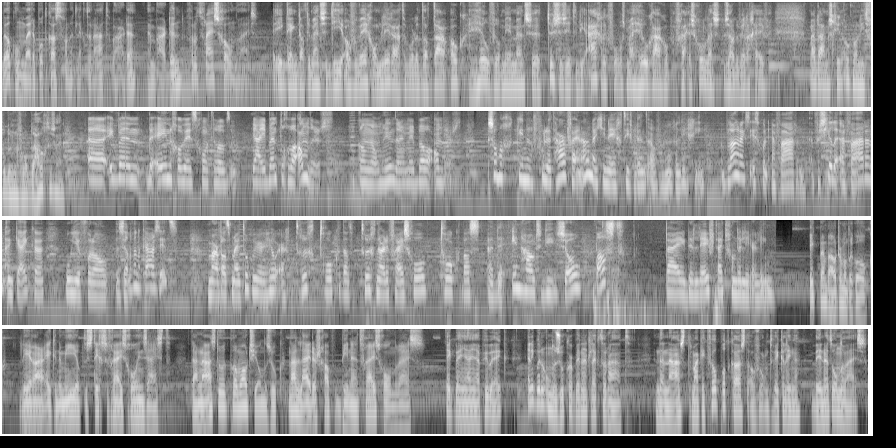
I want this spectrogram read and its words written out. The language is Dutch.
Welkom bij de podcast van het lectoraat Waarden en Waarden van het Vrije Schoolonderwijs. Ik denk dat de mensen die overwegen om leraar te worden, dat daar ook heel veel meer mensen tussen zitten die eigenlijk volgens mij heel graag op een vrije schoolles zouden willen geven. Maar daar misschien ook nog niet voldoende van op de hoogte zijn. Uh, ik ben de enige op deze school met de hoofddoek. Ja, je bent toch wel anders. Je kan er omhinderen, maar je bent wel anders. Sommige kinderen voelen het haar fijn aan dat je negatief bent over hun religie. Het belangrijkste is gewoon ervaren. Verschillen ervaren en kijken hoe je vooral zelf in elkaar zit. Maar wat mij toch weer heel erg terugtrok, dat terug naar de vrije school trok, was eh, de inhoud die zo past bij de leeftijd van de leerling. Ik ben Wouter Modderkolk, leraar economie op de Stichtse Vrije School in Zeist. Daarnaast doe ik promotieonderzoek naar leiderschap binnen het vrije schoolonderwijs. Ik ben Janja Pubeek en ik ben onderzoeker binnen het lectoraat. En daarnaast maak ik veel podcast over ontwikkelingen binnen het onderwijs.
